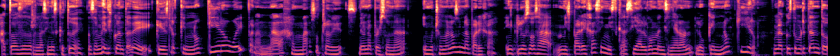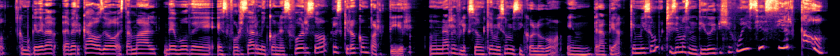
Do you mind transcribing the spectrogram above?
a todas esas relaciones que tuve. O sea, me di cuenta de que es lo que no quiero, güey, para nada, jamás otra vez de una persona y mucho menos una pareja. Incluso, o sea, mis parejas y mis casi algo me enseñaron lo que no quiero. Me acostumbré tanto como que debe de haber caos, debo estar mal, debo de esforzarme con esfuerzo. Les quiero compartir una reflexión que me hizo mi psicólogo en terapia, que me hizo muchísimo sentido y dije, güey, sí es cierto.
